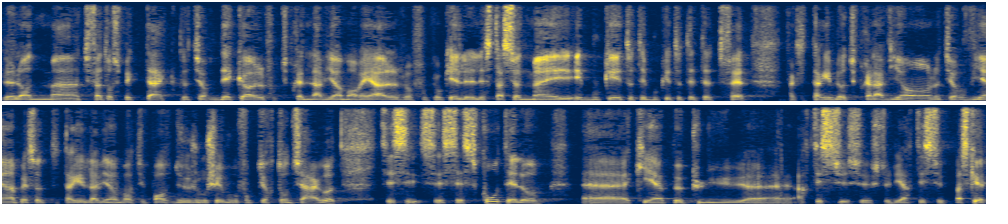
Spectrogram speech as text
Le lendemain, tu fais ton spectacle, là, tu redécolles, faut que tu prennes l'avion à Montréal, faut que, OK, le, stationnement est, est, booké, tout est booké, tout est, tout fait. Fait que tu là, tu prends l'avion, là, tu reviens, après ça, tu arrives l'avion, bon, tu passes deux jours chez vous, faut que tu retournes sur la route. C'est, c'est, c'est ce côté-là euh, qui est un peu plus euh, artiste, je te dis artiste, parce que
